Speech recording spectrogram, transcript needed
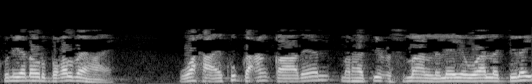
Kun iyo dhowr boqol bay ahaayeen. Waxa ay ku gacan qaadeen mar haddii cusmaan la leeyahy waa la dilay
